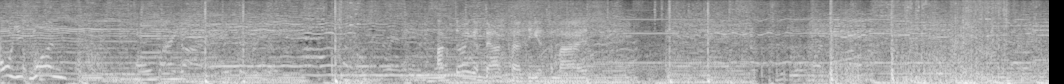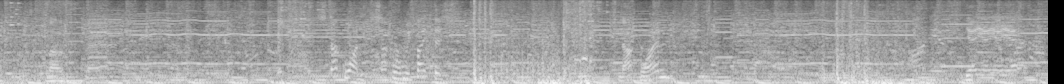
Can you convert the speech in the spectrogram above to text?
Oh, he's won! Oh my god. I'm throwing a bounce pad to get some eyes. Love that. Stuck one! Stuck one! We fight this! Knock one. Yeah, yeah, yeah, yeah.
